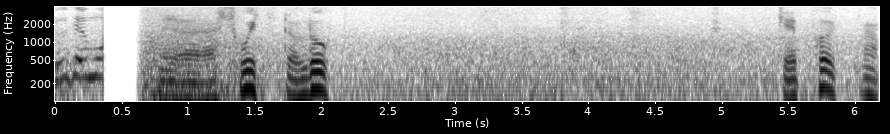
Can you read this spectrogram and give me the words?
Chú thêm mua. Yeah, switch the loop. Get put now.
